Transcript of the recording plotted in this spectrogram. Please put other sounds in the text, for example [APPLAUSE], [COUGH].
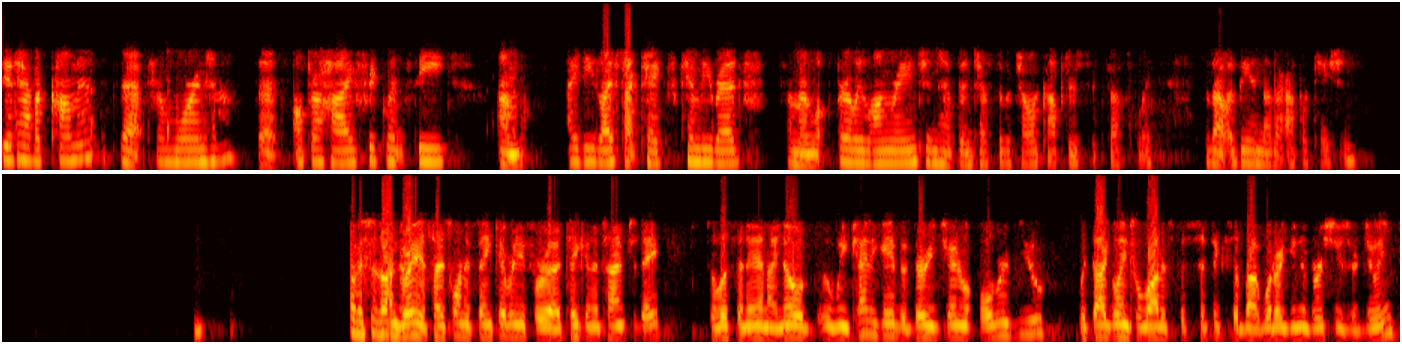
did have a comment that from Warren Hess that ultra high frequency um, ID livestock tags can be read from a fairly long range and have been tested with helicopters successfully. So that would be another application. Oh, this is Andreas. I just want to thank everybody for uh, taking the time today to listen in. I know we kind of gave a very general overview without going into a lot of specifics about what our universities are doing.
